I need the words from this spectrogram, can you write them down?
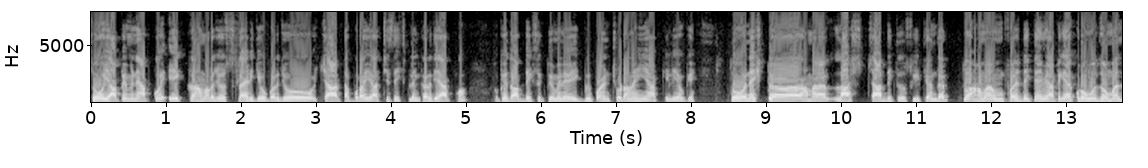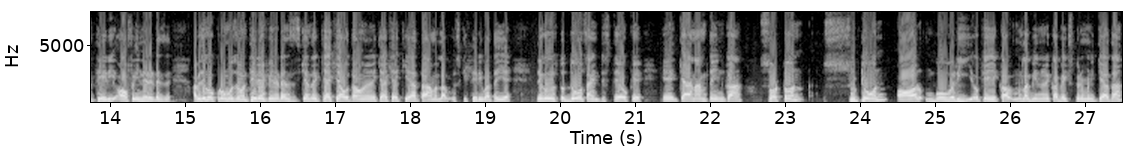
सो so, यहाँ पे मैंने आपको एक हमारा जो स्लाइड के ऊपर जो चार्ट था पूरा ये अच्छे से एक्सप्लेन कर दिया आपको ओके okay, तो आप देख सकते हो मैंने एक भी पॉइंट छोड़ा नहीं है आपके लिए ओके okay? तो नेक्स्ट हमारा लास्ट चार देखते हैं उसके अंदर तो हम हम फर्स्ट देखते हैं यहाँ पे क्या क्रोमोजोमल थेरी ऑफ इनहेरिटेंस अभी देखो क्रोमोजोमल थेरी ऑफ इनहेरिटेंस के अंदर क्या क्या होता है उन्होंने क्या क्या किया था मतलब उसकी थेरी बताइए देखो दोस्तों दो साइंटिस्ट थे ओके क्या नाम थे इनका सोटोन सुटोन और बोवरी ओके ये कब मतलब इन्होंने कब एक्सपेरिमेंट किया था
